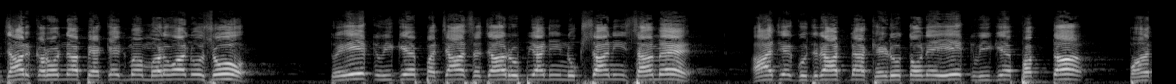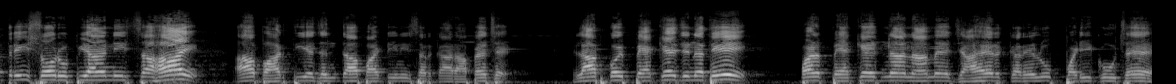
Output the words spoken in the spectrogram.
હજાર કરોડના પેકેજમાં મળવાનું શું, તો એક વીઘે પચાસ હજાર રૂપિયાની નુકસાની સામે આજે ગુજરાતના ખેડૂતોને એક વીઘે ફક્ત પાંત્રીસો રૂપિયાની સહાય આ ભારતીય જનતા પાર્ટીની સરકાર આપે છે. એટલે આપ કોઈ પેકેજ નથી, પણ પેકેજના નામે જાહેર કરેલું પડીકું છે.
